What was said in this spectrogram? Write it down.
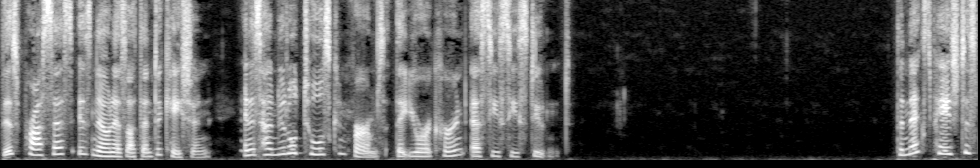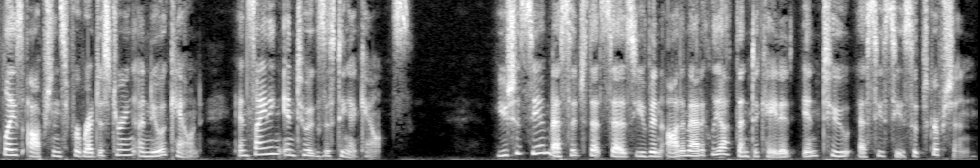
This process is known as authentication and is how Noodle Tools confirms that you're a current SCC student. The next page displays options for registering a new account and signing into existing accounts. You should see a message that says you've been automatically authenticated into SCC subscription.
